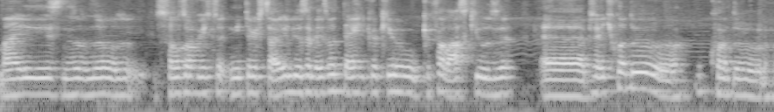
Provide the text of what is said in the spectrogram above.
mas no, no Sons of Winter- Winter Style ele usa a mesma técnica que o, que o Falaschi usa, é, principalmente quando, quando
